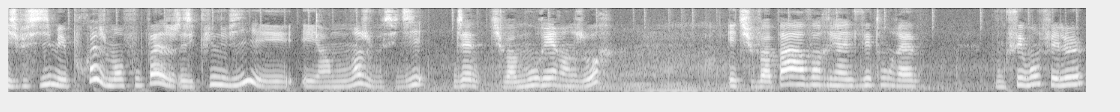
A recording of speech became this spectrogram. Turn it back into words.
Et je me suis dit, mais pourquoi je m'en fous pas? J'ai qu'une vie. Et, et à un moment, je me suis dit, Jen, tu vas mourir un jour et tu vas pas avoir réalisé ton rêve. Donc c'est bon, fais-le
